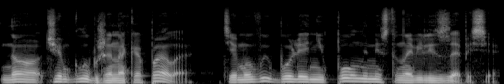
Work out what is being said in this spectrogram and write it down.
Но чем глубже она копала, тем, увы, более неполными становились записи.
